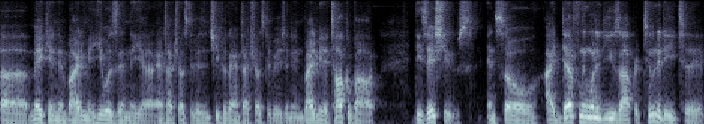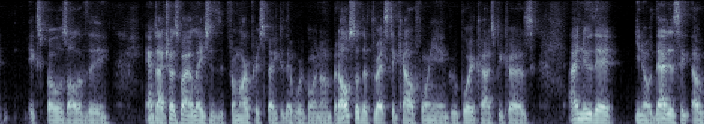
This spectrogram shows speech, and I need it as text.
uh, Makan invited me. He was in the uh, antitrust division, chief of the antitrust division, invited me to talk about these issues. And so I definitely wanted to use opportunity to expose all of the antitrust violations from our perspective that were going on, but also the threats to California and group boycotts because I knew that you know that is a, a,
